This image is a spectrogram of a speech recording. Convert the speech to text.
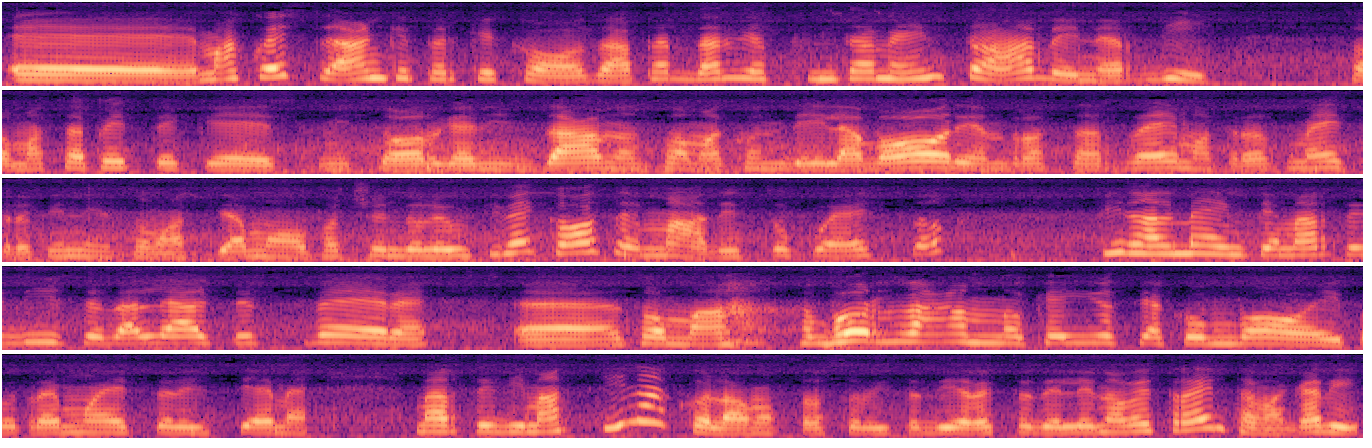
eh, ma questo è anche perché cosa? Per darvi appuntamento a venerdì insomma sapete che mi sto organizzando insomma con dei lavori, andrò a Sanremo a trasmettere, quindi insomma stiamo facendo le ultime cose, ma detto questo, finalmente martedì se dalle alte sfere eh, insomma vorranno che io sia con voi, potremmo essere insieme martedì mattina con la nostra solita diretta delle 9.30, magari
